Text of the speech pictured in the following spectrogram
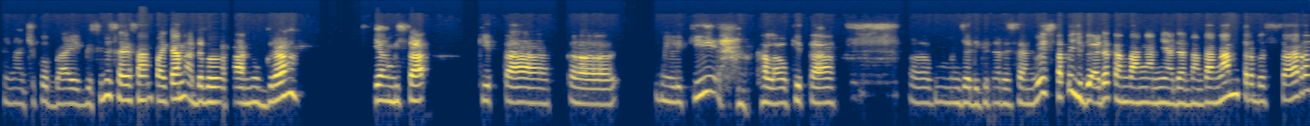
dengan cukup baik. Di sini saya sampaikan ada beberapa anugerah yang bisa kita uh, miliki kalau kita uh, menjadi generasi sandwich, tapi juga ada tantangannya dan tantangan terbesar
